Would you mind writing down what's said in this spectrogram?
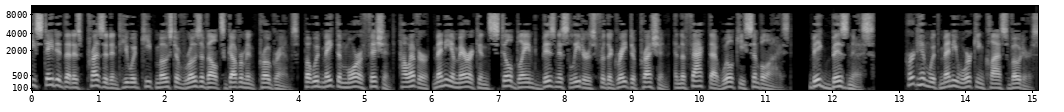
He stated that as president he would keep most of Roosevelt's government programs, but would make them more efficient. However, many Americans still blamed business leaders for the Great Depression, and the fact that Willkie symbolized big business hurt him with many working-class voters.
